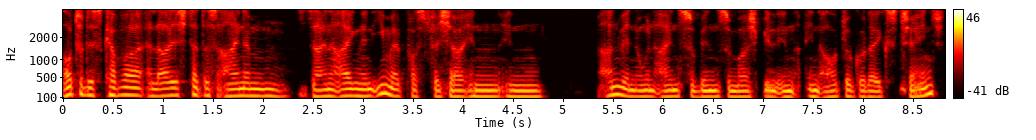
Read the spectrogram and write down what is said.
Autodiscover erleichtert es einem, seine eigenen E-Mail-Postfächer in, in Anwendungen einzubinden, zum Beispiel in, in Outlook oder Exchange.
